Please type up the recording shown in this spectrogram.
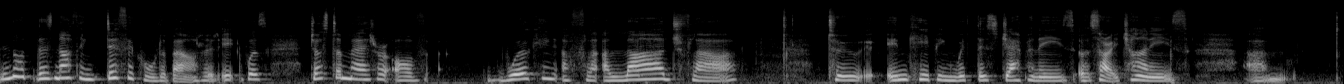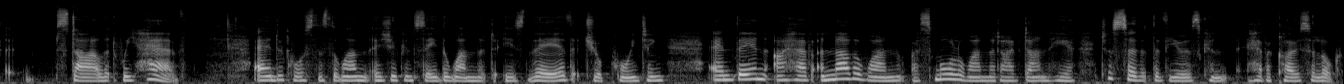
not, there's nothing difficult about it. It was just a matter of working a, a large flower to, in keeping with this Japanese, uh, sorry, Chinese um, style that we have. And of course, there's the one, as you can see, the one that is there that you're pointing. And then I have another one, a smaller one that I've done here, just so that the viewers can have a closer look.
